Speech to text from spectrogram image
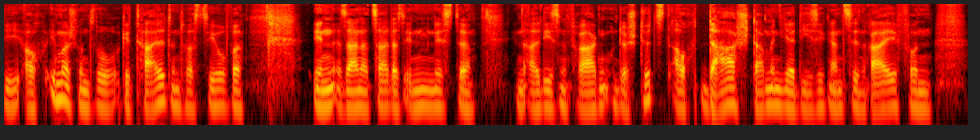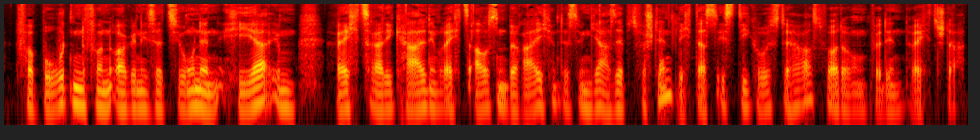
die auch immer schon so geteilt und Horst Seehofer in seiner Zeit als Innenminister in all diesen Fragen unterstützt. Auch da stammen ja diese ganze Reihe von Verboten von Organisationen her im rechtsradikalen, im Rechtsaußenbereich. Und deswegen ja, selbstverständlich, das ist die größte Herausforderung für den Rechtsstaat.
